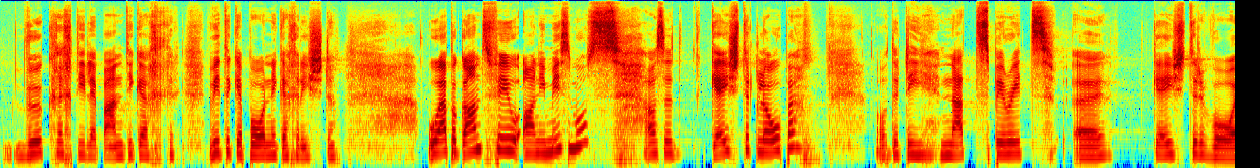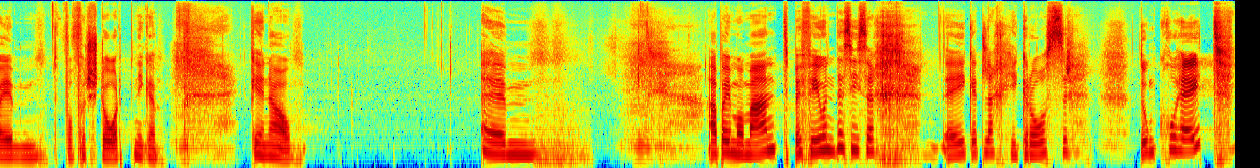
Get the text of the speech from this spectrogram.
wirklich die lebendigen, wiedergeborenen Christen. Und eben ganz viel Animismus, also Geisterglauben oder die Net Spirits, äh, Geister die, ähm, von Verstorbenen. Genau. Ähm, aber im Moment befinden sie sich eigentlich in grosser Dunkelheit.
